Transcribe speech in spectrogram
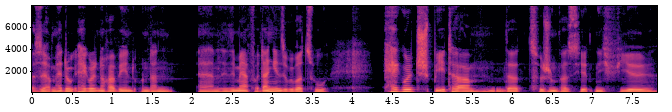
Also sie haben Hagrid noch erwähnt und dann ähm, sehen sie Malfoy. Dann gehen sie rüber zu Hagrid später. Dazwischen passiert nicht viel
